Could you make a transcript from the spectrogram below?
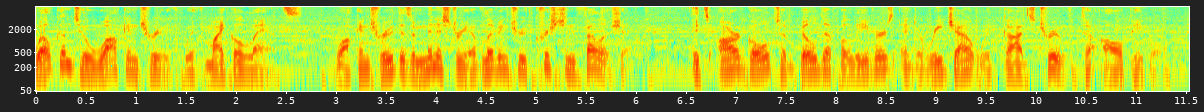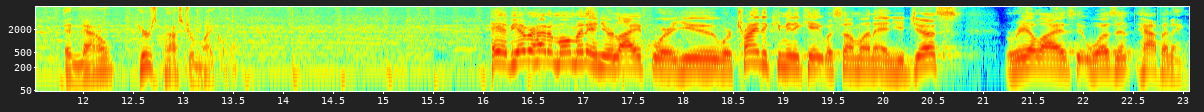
Welcome to Walk in Truth with Michael Lance. Walk in Truth is a ministry of Living Truth Christian Fellowship. It's our goal to build up believers and to reach out with God's truth to all people. And now, here's Pastor Michael. Hey, have you ever had a moment in your life where you were trying to communicate with someone and you just realized it wasn't happening?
